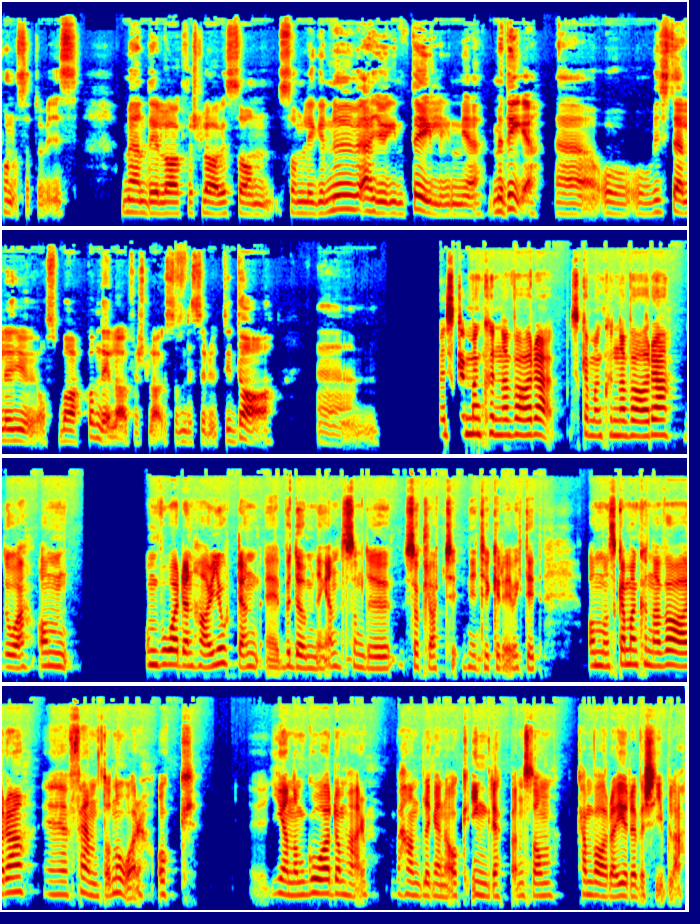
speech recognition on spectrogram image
på något sätt och vis. Men det lagförslaget som, som ligger nu är ju inte i linje med det. Eh, och, och, vi ställer ju oss bakom det lagförslaget som det ser ut idag. Eh. Men ska man kunna vara, ska man kunna vara då, om, om vården har gjort den eh, bedömningen, som du såklart ni tycker är viktigt, om ska man kunna vara eh, 15 år och eh, genomgå de här behandlingarna och ingreppen som kan vara irreversibla?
